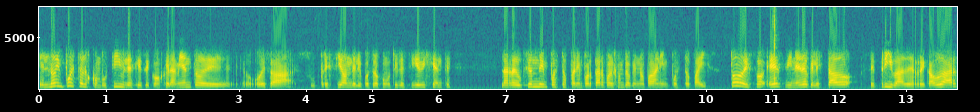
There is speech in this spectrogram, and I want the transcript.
el no impuesto a los combustibles, que ese congelamiento de, o esa supresión del impuesto a los combustibles sigue vigente, la reducción de impuestos para importar, por ejemplo, que no pagan impuesto país. Todo eso es dinero que el Estado se priva de recaudar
